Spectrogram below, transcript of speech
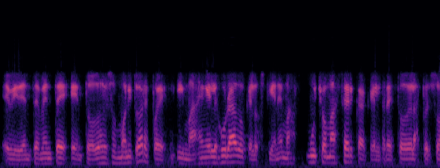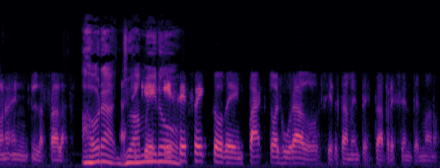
evidentemente en todos esos monitores, pues imagen el jurado que los tiene más mucho más cerca que el resto de las personas en, en la sala. Ahora, Así yo que admiro, ese efecto de impacto al jurado ciertamente está presente, hermano.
